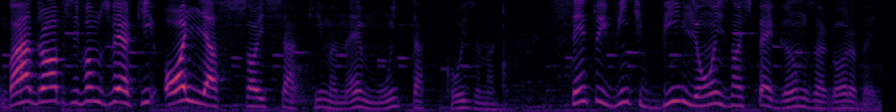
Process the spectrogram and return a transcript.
Um barra drops e vamos ver aqui. Olha só isso aqui, mano. É muita coisa, mano. 120 bilhões nós pegamos agora, velho.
